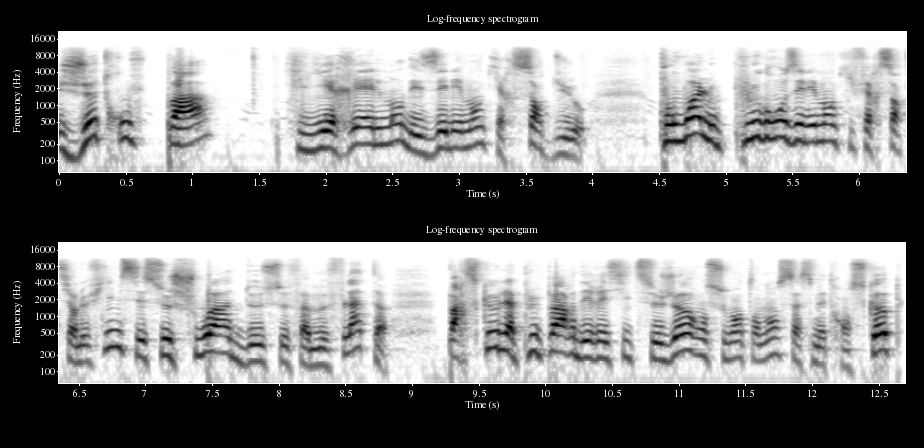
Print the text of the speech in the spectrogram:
je trouve pas qu'il y ait réellement des éléments qui ressortent du lot. Pour moi, le plus gros élément qui fait ressortir le film, c'est ce choix de ce fameux flat, parce que la plupart des récits de ce genre ont souvent tendance à se mettre en scope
